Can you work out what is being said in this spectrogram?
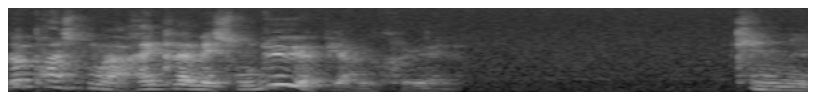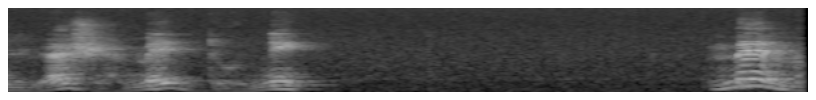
le prince noir réclamait son dû à Pierre le Cruel ne lui a jamais donné. Même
